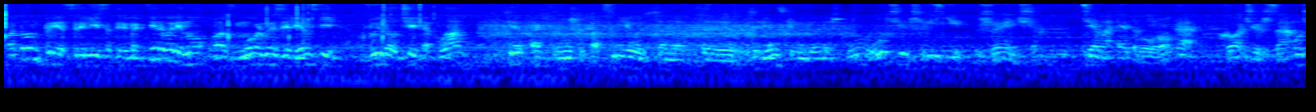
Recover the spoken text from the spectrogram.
Потом пресс-релиз отредактировали, но, возможно, Зеленский выдал чей-то план. Все так немножко подсмеиваются над э, Зеленским и говорят, что ну, Учит жизни женщин. Тема этого урока «Хочешь замуж?»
